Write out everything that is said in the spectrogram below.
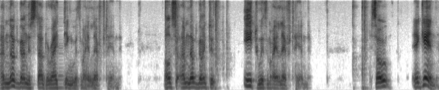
I'm not going to start writing with my left hand. Also, I'm not going to eat with my left hand. So again,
